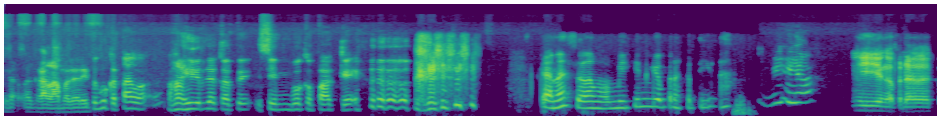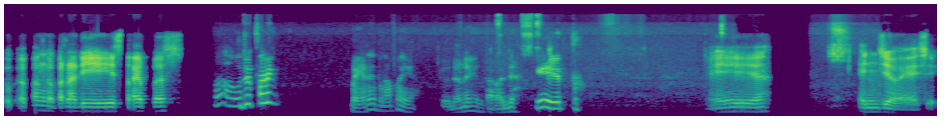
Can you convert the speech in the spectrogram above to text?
Nggak, nggak lama dari itu gue ketawa. Akhirnya kata SIM gue kepake. Karena selama bikin gak pernah ketilang. iya. iya nggak pernah apa nggak pernah di strapless Ah, udah paling bayarnya berapa ya? Ya udah deh ntar aja. Gitu. iya enjoy sih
